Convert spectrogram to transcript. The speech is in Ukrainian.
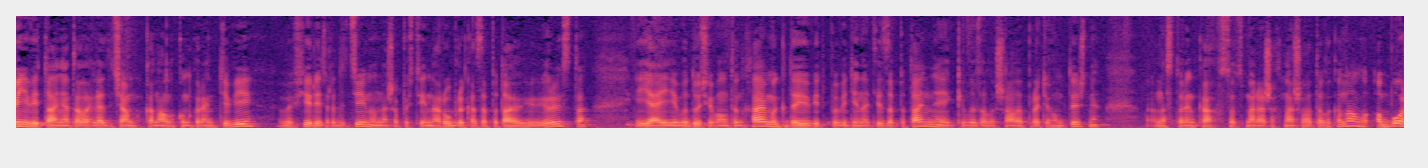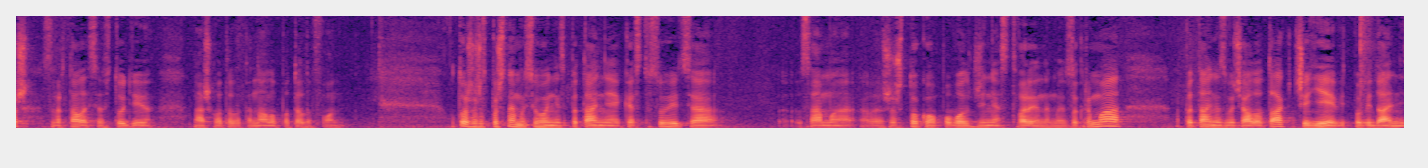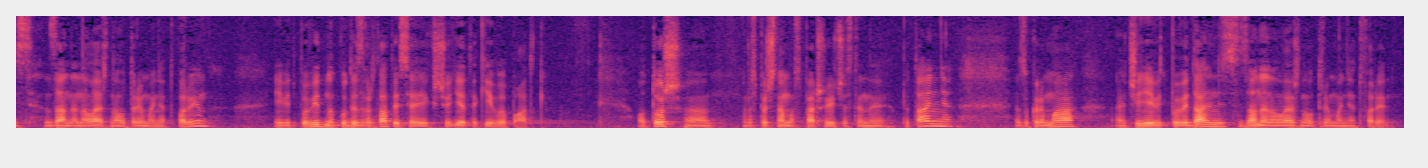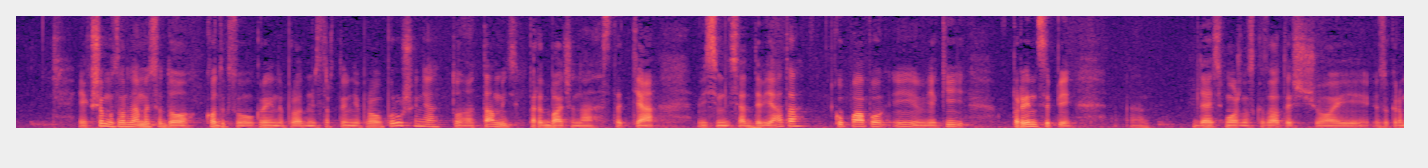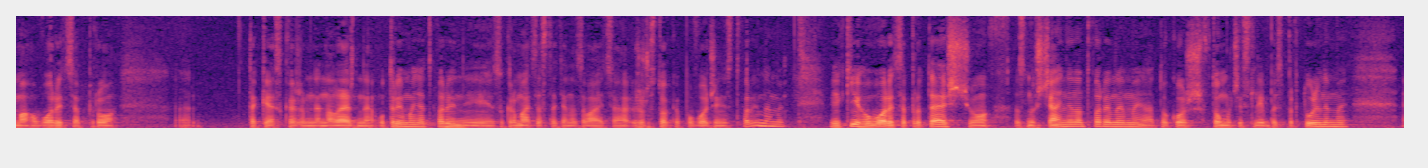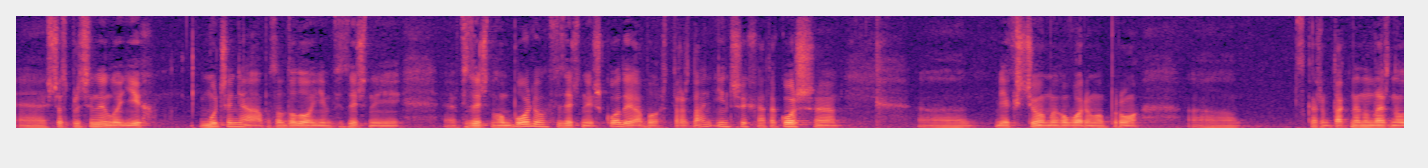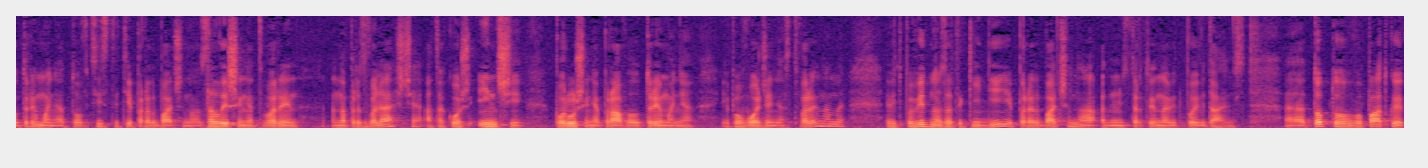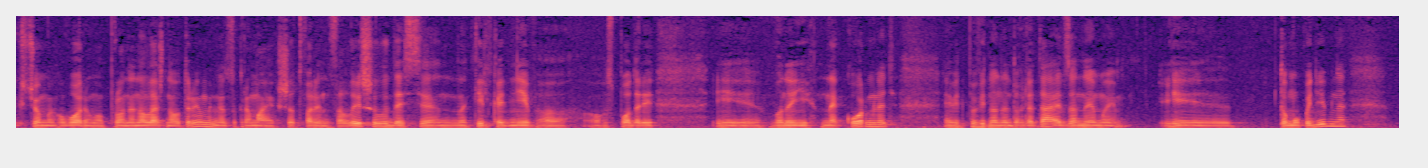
Мої вітання телеглядачам каналу Конкурент ТВ. В ефірі традиційно наша постійна рубрика Запитаю юриста. І я, її ведучий Валентин Хаймик, даю відповіді на ті запитання, які ви залишали протягом тижня на сторінках в соцмережах нашого телеканалу, або ж зверталися в студію нашого телеканалу по телефону. Отож, розпочнемо сьогодні з питання, яке стосується е, саме е, жорстокого поводження з тваринами. Зокрема, питання звучало так: чи є відповідальність за неналежне утримання тварин, і відповідно, куди звертатися, якщо є такі випадки. Отож, е, розпочнемо з першої частини питання, зокрема, е, чи є відповідальність за неналежне утримання тварин. Якщо ми звернемося до Кодексу України про адміністративні правопорушення, то там передбачена стаття 89 КУПАПу, і в якій, в принципі, е, десь можна сказати, що і, зокрема, говориться про таке, скажімо, неналежне утримання тварин. І, зокрема, ця стаття називається Жорстоке поводження з тваринами, в якій говориться про те, що знущання над тваринами, а також в тому числі безпритульними, е, що спричинило їх мучення або завдало їм фізичної, е, фізичного болю, фізичної шкоди або страждань інших, а також, е, якщо ми говоримо про скажімо так, неналежне утримання, то в цій статті передбачено залишення тварин на призволяще, а також інші порушення правил утримання і поводження з тваринами. Відповідно за такі дії передбачена адміністративна відповідальність. Е, Тобто, в випадку, якщо ми говоримо про неналежне утримання, зокрема, якщо тварин залишили десь е, на кілька днів е, господарі, і вони їх не кормлять, відповідно не доглядають за ними і тому подібне,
